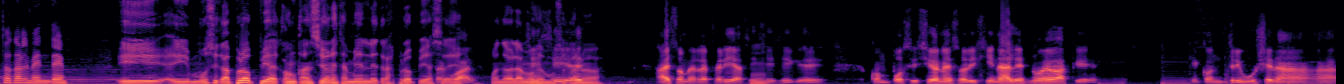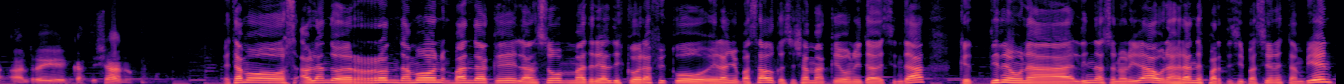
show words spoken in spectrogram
Totalmente. Y, y música propia, con canciones también, letras propias, eh, cuando hablamos Sí, de sí, música es- nueva. A eso me refería, sí, Mm. sí, sí, que composiciones originales nuevas que, que contribuyen a- a- al reggae en castellano. Estamos hablando de Rondamón, banda que lanzó material discográfico el año pasado que se llama Qué bonita vecindad, que tiene una linda sonoridad, unas grandes participaciones también.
